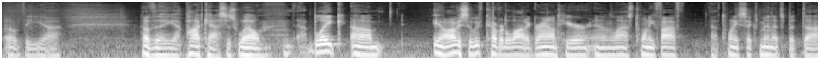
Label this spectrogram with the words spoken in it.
of the uh, of the uh, podcast as well. Blake, um, you know, obviously we've covered a lot of ground here in the last 25, uh, 26 minutes, but uh,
